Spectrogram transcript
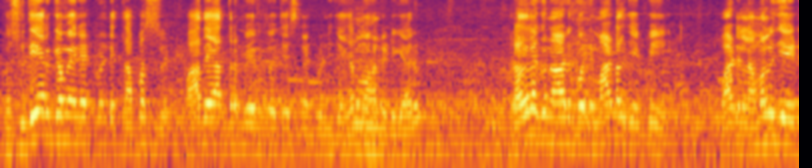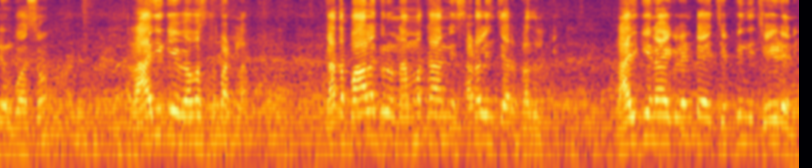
ఒక సుదీర్ఘమైనటువంటి తపస్సు పాదయాత్ర పేరుతో చేసినటువంటి జగన్మోహన్ రెడ్డి గారు ప్రజలకు నాడు కొన్ని మాటలు చెప్పి వాటిని అమలు చేయడం కోసం రాజకీయ వ్యవస్థ పట్ల గత పాలకులు నమ్మకాన్ని సడలించారు ప్రజలకి. రాజకీయ నాయకుడు అంటే చెప్పింది చేయుడని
